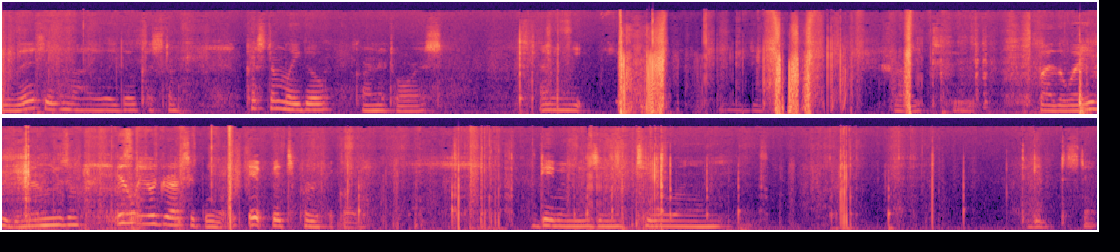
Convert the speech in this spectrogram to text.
So this is my Lego custom, custom Lego Carnotaurus. I mean, try to. By the way, the game I'm using is Lego Jurassic World. It fits perfectly. The game I'm using to um to get it to stand.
